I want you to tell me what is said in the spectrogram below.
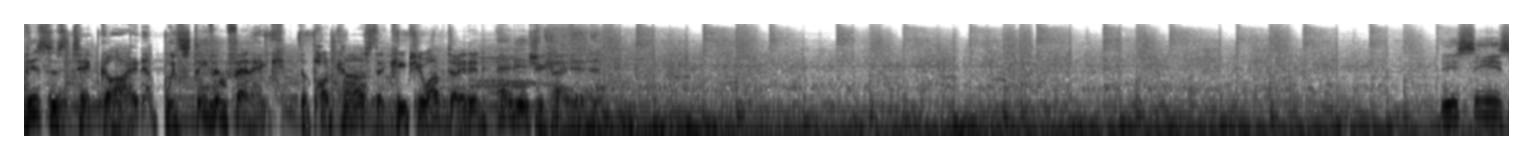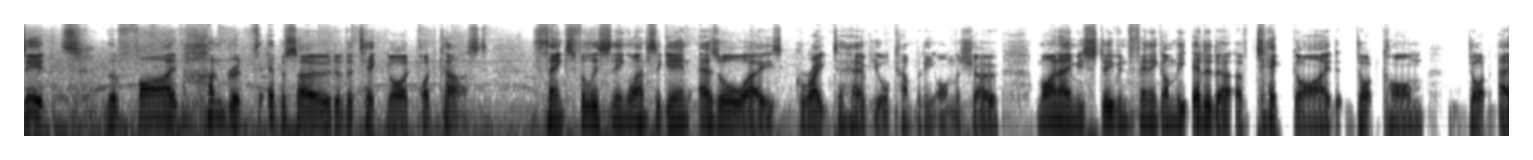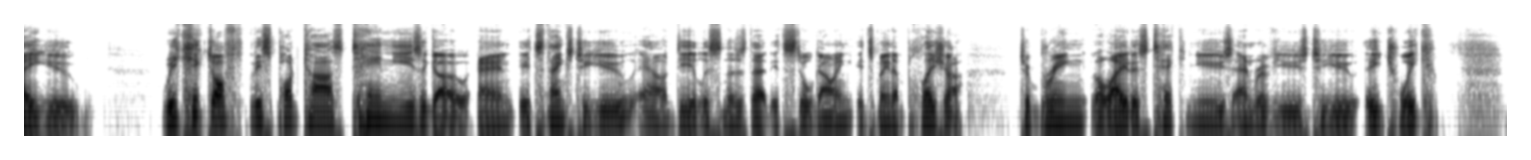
This is Tech Guide with Stephen Fenech, the podcast that keeps you updated and educated. This is it, the 500th episode of the Tech Guide podcast. Thanks for listening once again. As always, great to have your company on the show. My name is Stephen Fenech. I'm the editor of techguide.com.au. We kicked off this podcast 10 years ago, and it's thanks to you, our dear listeners, that it's still going. It's been a pleasure to bring the latest tech news and reviews to you each week.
